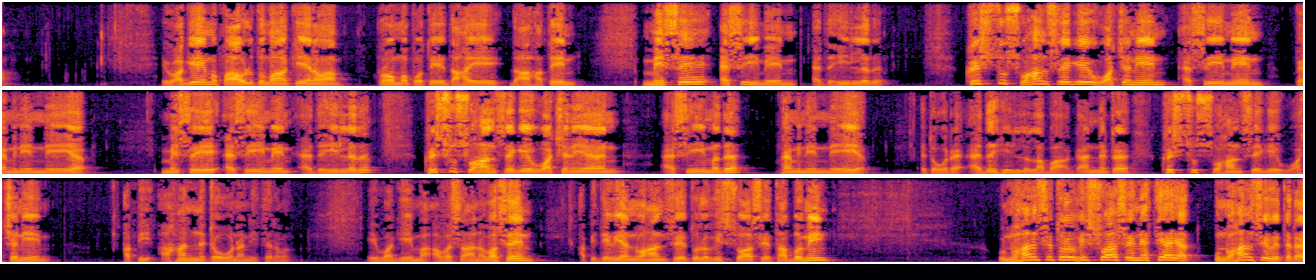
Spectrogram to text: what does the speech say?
ඒ වගේම පවුලුතුමා කියනවා රෝම පොතේ දහයේ දාහතෙන් මෙසේ ඇසීමෙන් ඇදහිල්ලද. ක්‍රිස්තුස් වහන්සේගේ වචනයෙන් ඇසීමෙන් පැමිණෙන්නේය. මෙසේ ඇසීමෙන් ඇදහිල්ලද ක්‍රිස්තුස් වහන්සේගේ වචනයන් ඇසීමද පැමිණෙන්නේය. එතකොට ඇදහිල්ල ලබා ගන්නට ක්‍රිස්තුස් වහන්සේගේ වචනයෙන් අපි අහන්නට ඕන නිතරම. ඒ වගේම අවසාන වසයෙන් අපි දෙවියන් වහන්සේ තුළ විශ්වාසය තබමින් උන්වහන්සේ තුළ විශ්වාසය නැති අයත් උන්වහන්සේ වෙතර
